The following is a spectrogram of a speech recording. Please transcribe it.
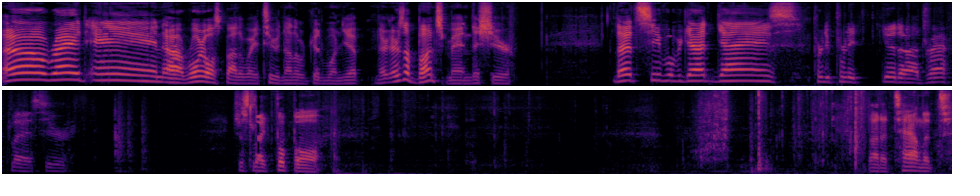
All right, and uh, Royals, by the way, too. Another good one. Yep, there, there's a bunch, man, this year. Let's see what we got, guys. Pretty, pretty good uh, draft class here. Just like football. A lot of talent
